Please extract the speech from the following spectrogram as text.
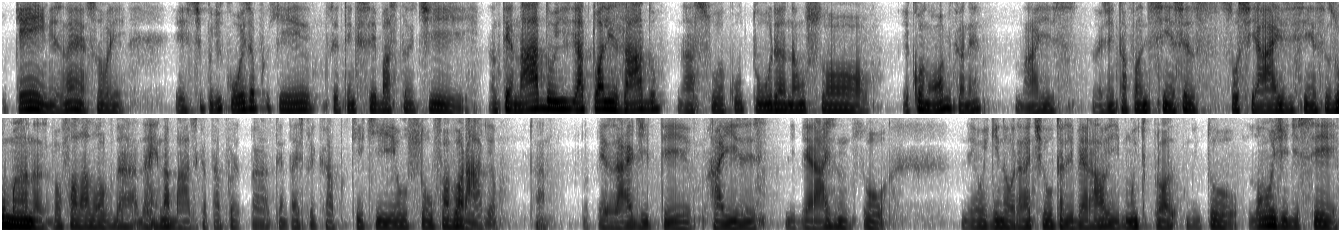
o Keynes, né, sobre esse tipo de coisa, porque você tem que ser bastante antenado e atualizado na sua cultura, não só econômica, né, mas A gente está falando de ciências sociais e ciências humanas. Vou falar logo da, da renda básica, tá? Para tentar explicar por que, eu sou favorável. Tá? Apesar de ter raízes liberais, não sou nenhum ignorante ultraliberal e muito, muito longe de ser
